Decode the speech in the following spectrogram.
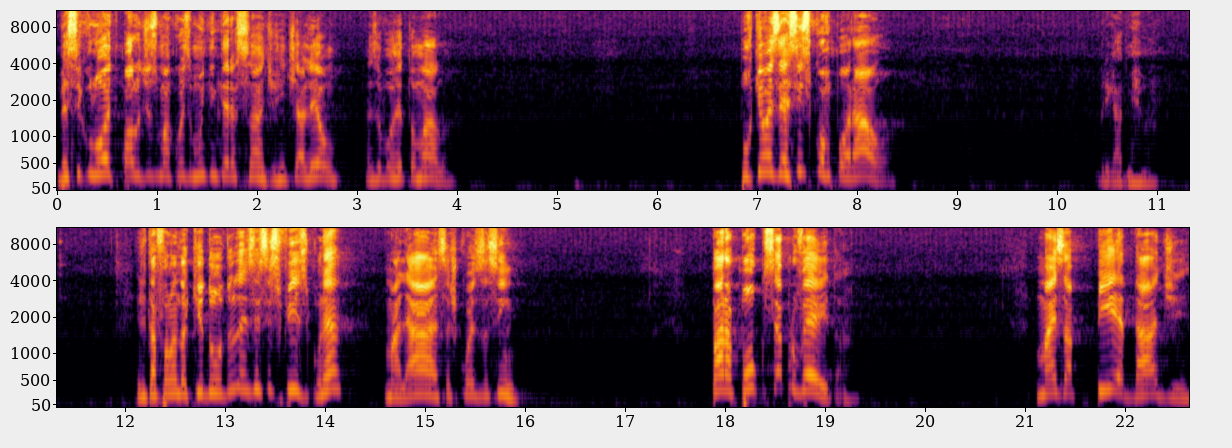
Versículo 8, Paulo diz uma coisa muito interessante, a gente já leu, mas eu vou retomá-lo. Porque o exercício corporal. Obrigado, minha irmã. Ele está falando aqui do, do exercício físico, né? Malhar, essas coisas assim. Para pouco se aproveita. Mas a piedade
